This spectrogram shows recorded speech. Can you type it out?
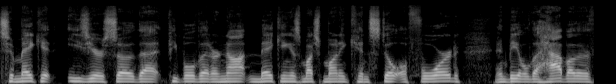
to make it easier so that people that are not making as much money can still afford and be able to have other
